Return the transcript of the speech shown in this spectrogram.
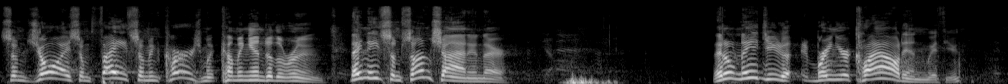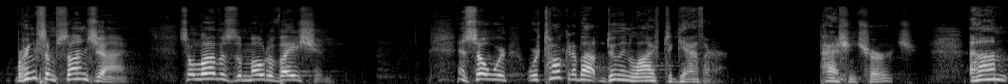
some joy, some faith, some encouragement coming into the room. They need some sunshine in there. They don't need you to bring your cloud in with you. Bring some sunshine. So, love is the motivation. And so, we're, we're talking about doing life together, Passion Church. And I'm,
